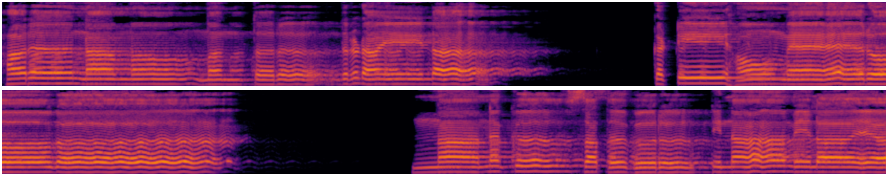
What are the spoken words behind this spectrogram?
ਹਰ ਨਾਮ ਮੰਤਰ ਦ੍ਰਿੜਾਏਂਦਾ ਕਟੇ ਹਉ ਮੈਂ ਰੋਗ। ਨਾਨਕ ਸਤਿਗੁਰ ਤਿਨਾ ਮਿਲਾਇਆ।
